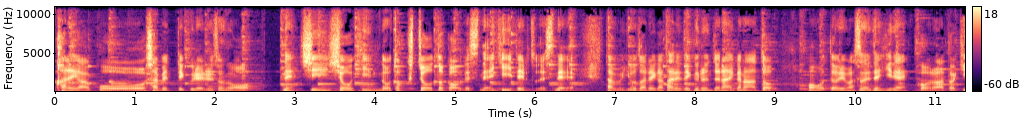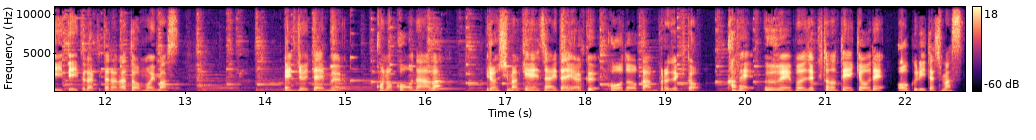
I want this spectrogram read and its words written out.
彼がこう喋ってくれるそのね、新商品の特徴とかをですね、聞いてるとですね、多分よだれが垂れてくるんじゃないかなと思っておりますので、ぜひね、この後聞いていただけたらなと思います。エンジョイタイム。このコーナーは、広島経済大学行動館プロジェクトカフェ運営プロジェクトの提供でお送りいたします。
